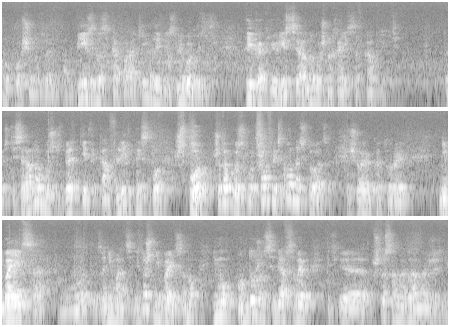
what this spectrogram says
ну, в общем назовем там бизнес, корпоративный бизнес, любой бизнес, ты как юрист все равно будешь находиться в конфликте. То есть ты все равно будешь разбирать какие-то конфликтные спор. Спор. Что такое спор? Конфликт, спорная ситуация. Человек, который не боится ну, вот, заниматься, не то что не боится, но ему он должен себя в своем, ведь, э, что самое главное в жизни?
